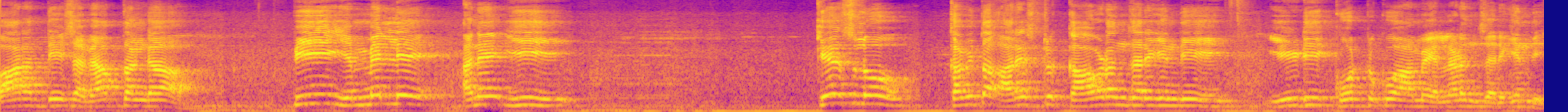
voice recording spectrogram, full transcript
భారతదేశ వ్యాప్తంగా. పిఎంఎల్ఏ అనే ఈ కేసులో కవిత అరెస్ట్ కావడం జరిగింది. ఈడీ కోర్టుకు ఆమె వెళ్ళడం జరిగింది.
